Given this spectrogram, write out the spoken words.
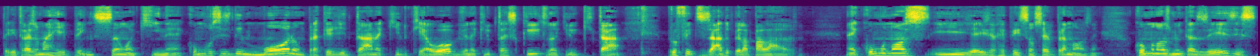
Então ele traz uma repreensão aqui, né? Como vocês demoram para acreditar naquilo que é óbvio, naquilo que está escrito, naquilo que está profetizado pela palavra. Né? Como nós, e a repreensão serve para nós, né? Como nós muitas vezes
